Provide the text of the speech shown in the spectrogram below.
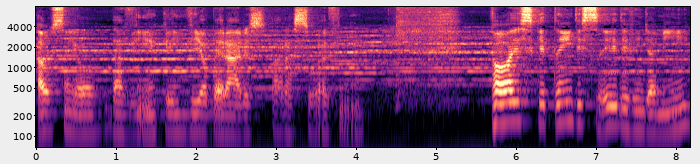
ao Senhor da vinha que envia operários para a sua vinha. Vós que tendes sede, vinde a mim,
